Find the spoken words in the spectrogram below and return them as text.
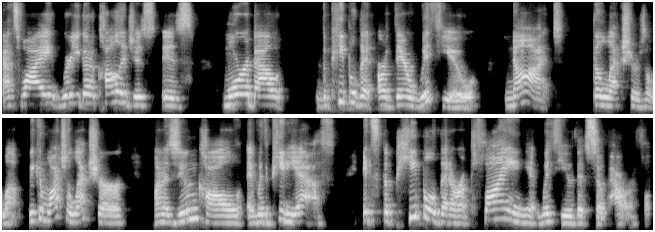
That's why where you go to college is, is more about the people that are there with you, not the lectures alone. We can watch a lecture on a Zoom call with a PDF. It's the people that are applying it with you that's so powerful.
